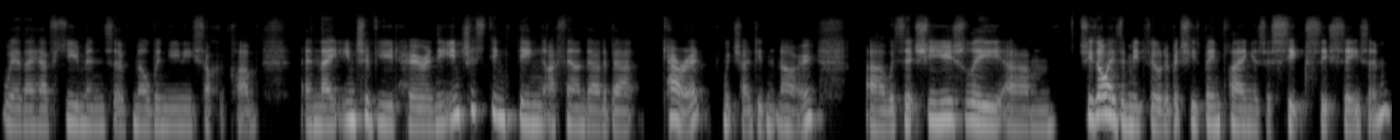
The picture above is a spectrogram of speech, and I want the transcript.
where they have humans of Melbourne Uni Soccer Club, and they interviewed her. And the interesting thing I found out about Carrot, which I didn't know, uh, was that she usually um, she's always a midfielder, but she's been playing as a six this season,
